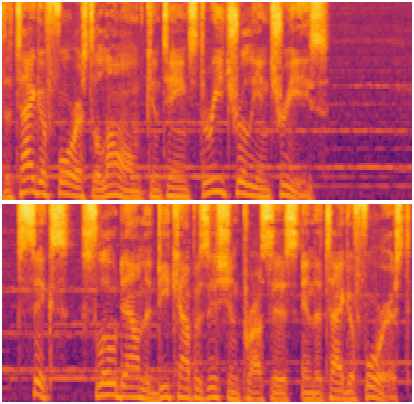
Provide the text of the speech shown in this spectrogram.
The taiga forest alone contains 3 trillion trees. 6. Slow down the decomposition process in the taiga forest,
